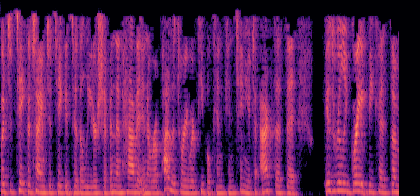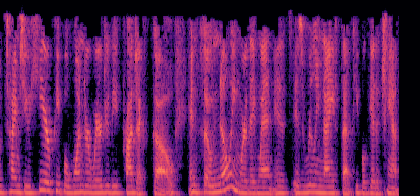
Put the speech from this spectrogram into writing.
but to take the time to take it to the leadership and then have it in a repository where people can continue to access it is really great because sometimes you hear people wonder where do these projects go and so knowing where they went is is really nice that people get a chance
